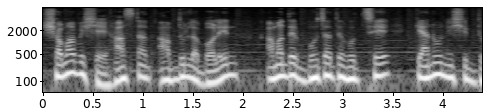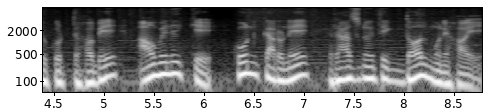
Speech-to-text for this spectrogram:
সমাবেশে হাসনাত আবদুল্লাহ বলেন, আমাদের বোঝাতে হচ্ছে কেন নিষিদ্ধ করতে হবে, আওয়ামী লীগকে কোন কারণে রাজনৈতিক দল মনে হয়?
